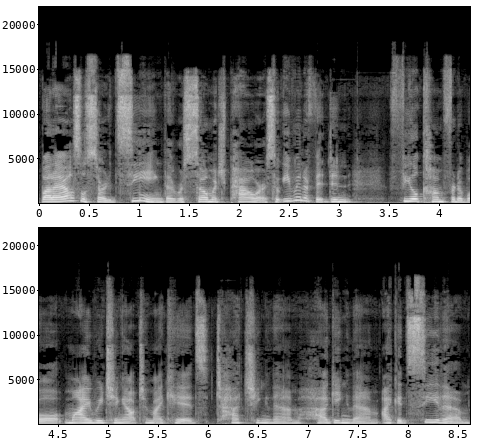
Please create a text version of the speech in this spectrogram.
but I also started seeing there was so much power. So even if it didn't feel comfortable, my reaching out to my kids, touching them, hugging them, I could see them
